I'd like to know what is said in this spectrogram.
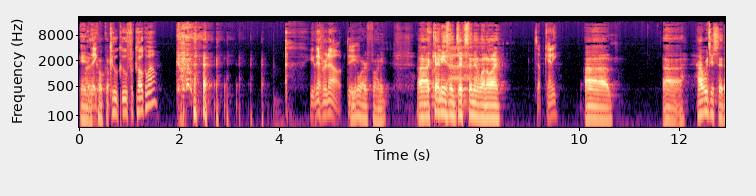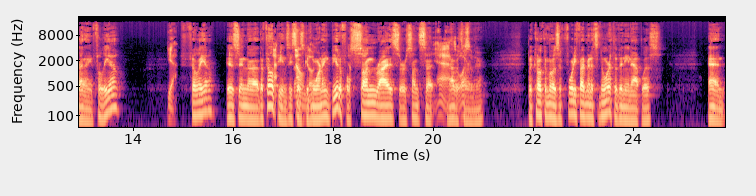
In Are they Kokomo? cuckoo for Kokomo? you never know. Do you? You are funny. Uh, funny Kenny's in Dixon, Illinois. What's up, Kenny? Uh, uh, how would you say that name? Filio? Yeah. Filio? Is in uh, the Philippines. He says, "Good morning, beautiful sunrise or sunset yeah, avatar awesome. there." But Kokomo is at 45 minutes north of Indianapolis, and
